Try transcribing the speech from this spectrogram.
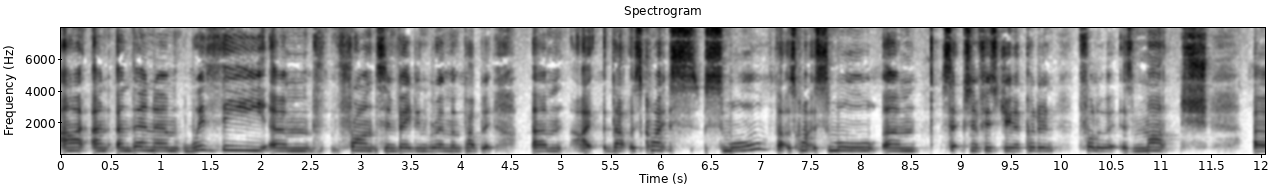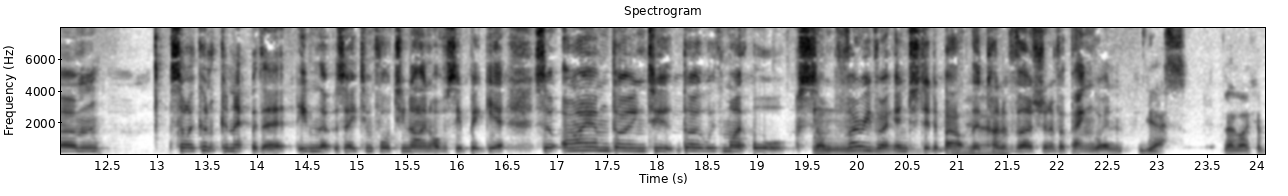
I, and and then um, with the um, France invading the Roman public, um, I, that was quite s- small. That was quite a small um, section of history. I couldn't follow it as much. Um, so I couldn't connect with it, even though it was 1849, obviously a big year. So I am going to go with my auks. I'm mm. very, very interested about the kind of version of a penguin. Yes, they're like a,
